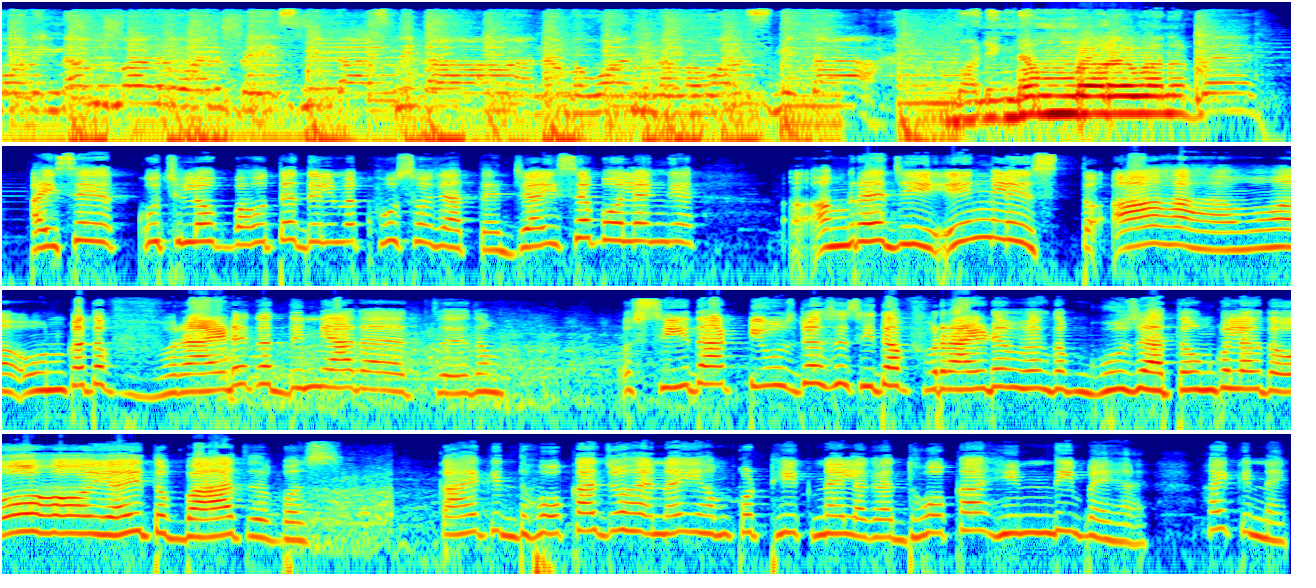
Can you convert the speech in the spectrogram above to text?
morning number one Smita morning number one ऐसे कुछ लोग बहुत दिल में खुश हो जाते हैं। जैसे बोलेंगे, अंग्रेज़ी, इंग्लिश तो आ हा उनका तो फ्राइडे का दिन याद आ जाता है एकदम। सीधा ट्यूसडे से सीधा फ्राइडे में एकदम घुस जाते हैं। उनको लगता है, ओहो, यही तो बात है बस। काहे कि धोखा जो है नहीं, हमको ठीक नहीं लग रहा। धोखा हिंदी में है है कि नहीं?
